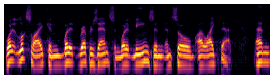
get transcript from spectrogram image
what it looks like and what it represents and what it means. And, and so I like that. And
